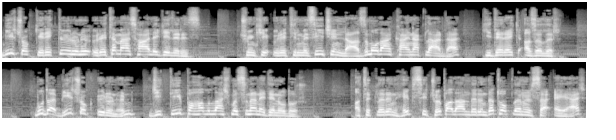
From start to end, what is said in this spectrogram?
birçok gerekli ürünü üretemez hale geliriz. Çünkü üretilmesi için lazım olan kaynaklar da giderek azalır. Bu da birçok ürünün ciddi pahalılaşmasına neden olur. Atıkların hepsi çöp alanlarında toplanırsa eğer,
